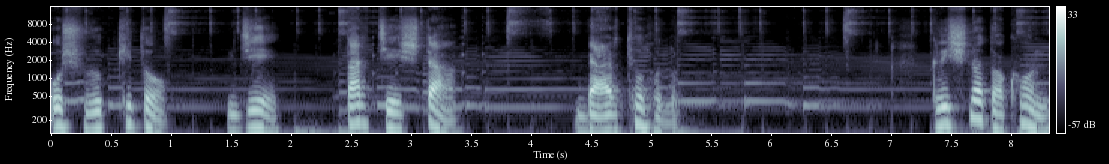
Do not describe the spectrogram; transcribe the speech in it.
ও সুরক্ষিত যে তার চেষ্টা ব্যর্থ হলো। কৃষ্ণ তখন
